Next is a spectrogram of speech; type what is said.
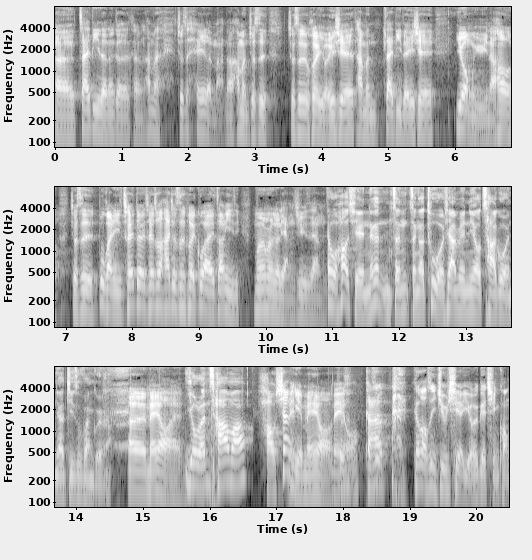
呃在地的那个可能他们就是黑人嘛，然后他们就是就是会有一些他们在地的一些用语，然后就是不管你吹对吹错，他就是会过来找你 murmur 个两句这样哎、子。我好奇，那个你整整个 tour 下面，你有插过人家技术犯规吗？呃，没有哎、有人插吗？好像也没有，没有。就是可是家，可老师，你记不记得有一个情况，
